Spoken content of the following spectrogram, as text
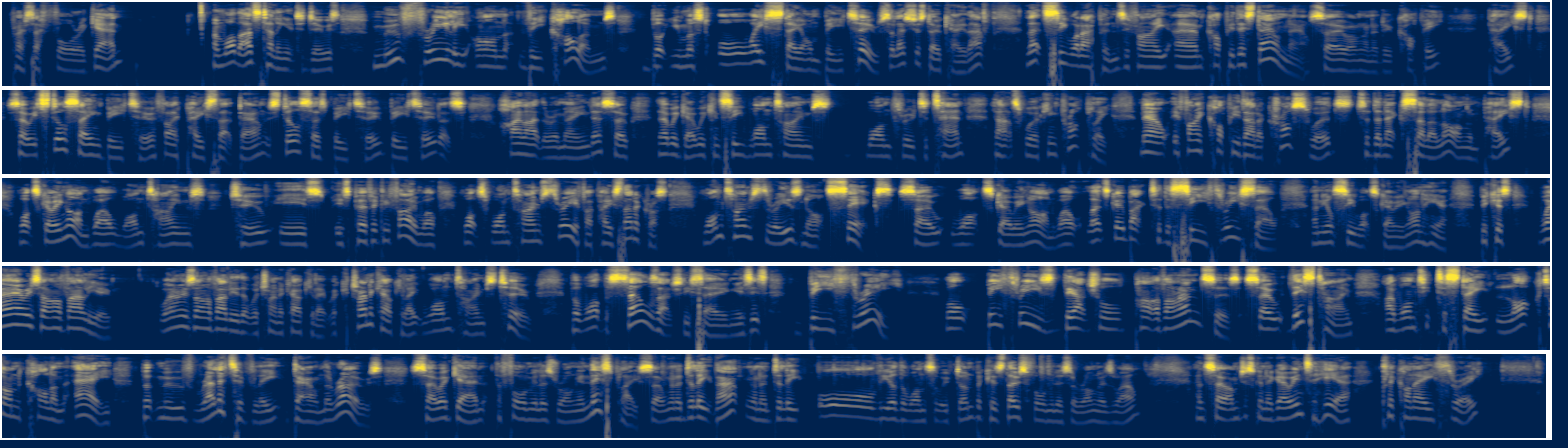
press F4 again, and what that's telling it to do is move freely on the columns, but you must always stay on B2. So let's just OK that. Let's see what happens if I um, copy this down now. So I'm going to do copy, paste. So it's still saying B2. If I paste that down, it still says B2, B2. Let's highlight the remainder. So there we go. We can see 1 times 1 through to 10, that's working properly. Now, if I copy that acrosswards to the next cell along and paste, what's going on? Well, 1 times 2 is, is perfectly fine. Well, what's 1 times 3 if I paste that across? 1 times 3 is not 6, so what's going on? Well, let's go back to the C3 cell and you'll see what's going on here. Because where is our value? Where is our value that we're trying to calculate? We're trying to calculate 1 times 2. But what the cell's actually saying is it's B3. Well, B3 is the actual part of our answers. So this time I want it to stay locked on column A but move relatively down the rows. So again, the formula's wrong in this place. So I'm going to delete that. I'm going to delete all the other ones that we've done because those formulas are wrong as well. And so I'm just going to go into here, click on A3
